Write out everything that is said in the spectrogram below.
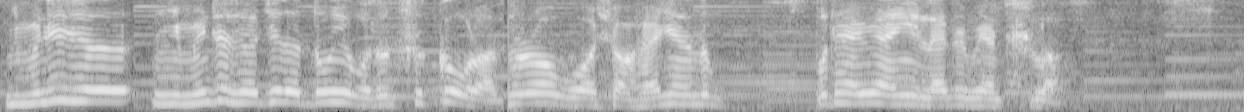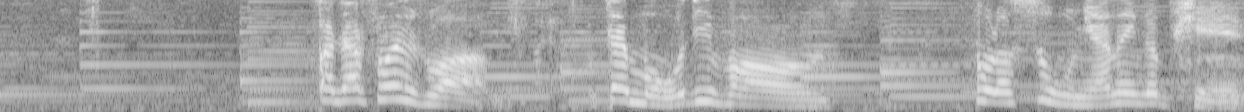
你们这些，你们这条街的东西我都吃够了。他说我小孩现在都不太愿意来这边吃了。大家说一说，在某个地方做了四五年的一个品，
